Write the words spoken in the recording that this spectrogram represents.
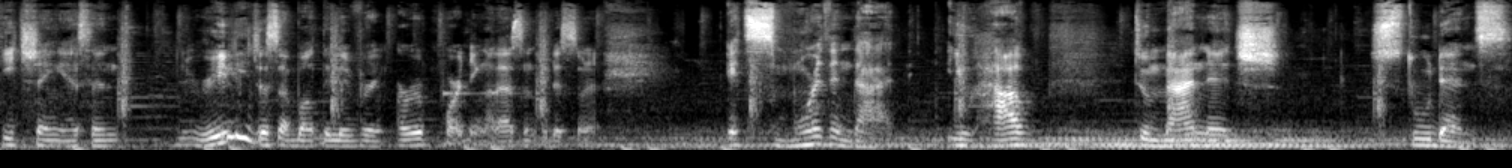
teaching isn't really just about delivering or reporting a lesson to the student. It's more than that. You have to manage students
